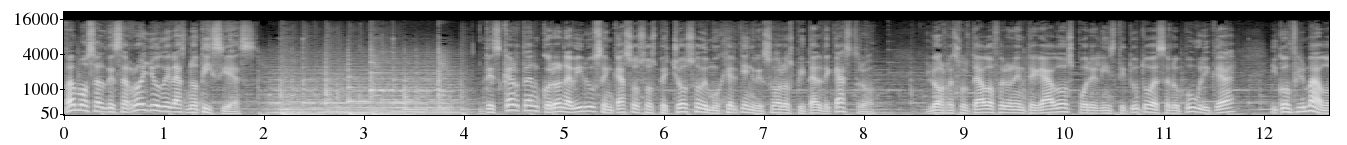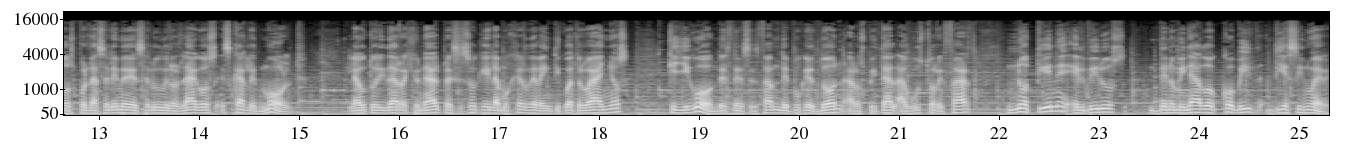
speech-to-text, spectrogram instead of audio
Vamos al desarrollo de las noticias. Descartan coronavirus en caso sospechoso de mujer que ingresó al hospital de Castro. Los resultados fueron entregados por el Instituto de Salud Pública y confirmados por la CRM de Salud de los Lagos Scarlett Mold. La autoridad regional precisó que la mujer de 24 años, que llegó desde el CESFAM de Puquedón al hospital Augusto Rifart, no tiene el virus denominado COVID-19.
